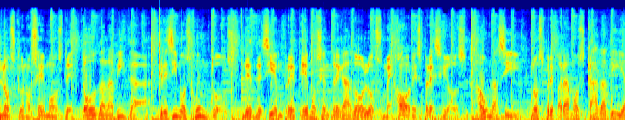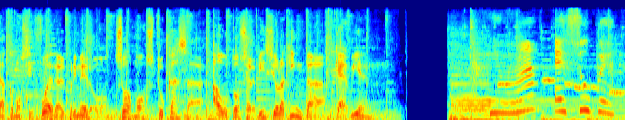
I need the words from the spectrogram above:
Nos conocemos de toda la vida, crecimos juntos, desde siempre te hemos entregado los mejores precios. Aún así, nos preparamos cada día como si fuera el primero. Somos tu casa, Autoservicio La Quinta. ¡Qué bien! Mamá es súper.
